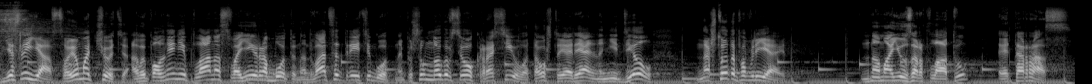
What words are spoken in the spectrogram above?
Если я в своем отчете о выполнении плана своей работы на 23 год напишу много всего красивого, того, что я реально не делал, на что это повлияет? На мою зарплату это раз.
